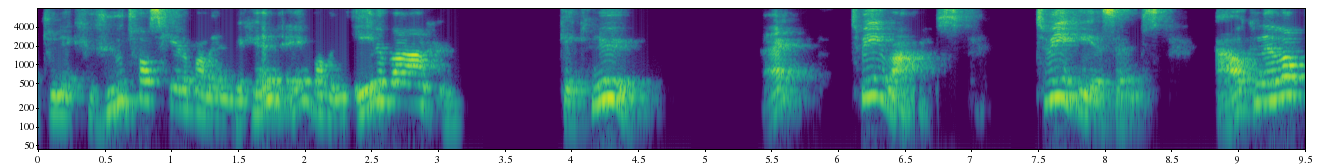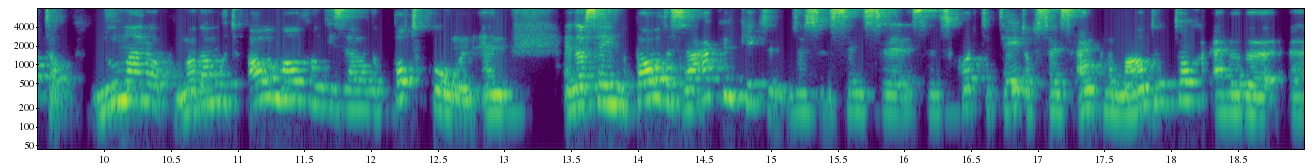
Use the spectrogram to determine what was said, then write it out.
toen ik gehuwd was, helemaal in het begin, hè, wat een ene wagen. Kijk nu. Hè, twee wagens, twee gsm's, elk een laptop, noem maar op. Maar dat moet allemaal van diezelfde pot komen. En, en dat zijn bepaalde zaken. Kijk, dus sinds, uh, sinds korte tijd, of sinds enkele maanden toch, hebben we uh,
